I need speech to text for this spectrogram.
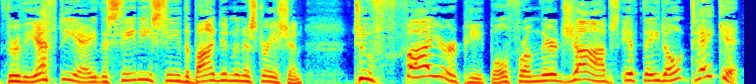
through the FDA, the CDC, the Biden administration to fire people from their jobs if they don't take it.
